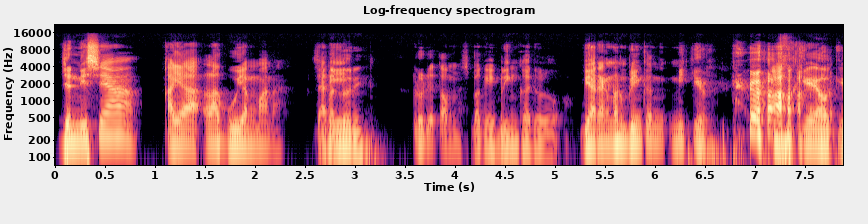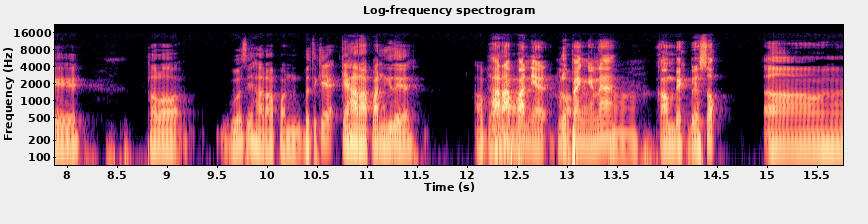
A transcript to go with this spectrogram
jenisnya kayak lagu yang mana? Siapa Dari dulu nih? lu deh Tom sebagai Blinke dulu. Biar yang non Blinke mikir. Oke oke. Kalau gue sih harapan, berarti kayak kayak harapan gitu ya? Apa? Harapan ya, lu harap- pengennya Ah. comeback besok eh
